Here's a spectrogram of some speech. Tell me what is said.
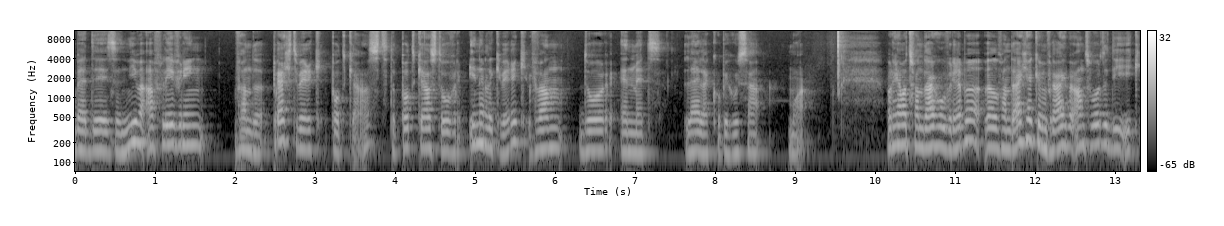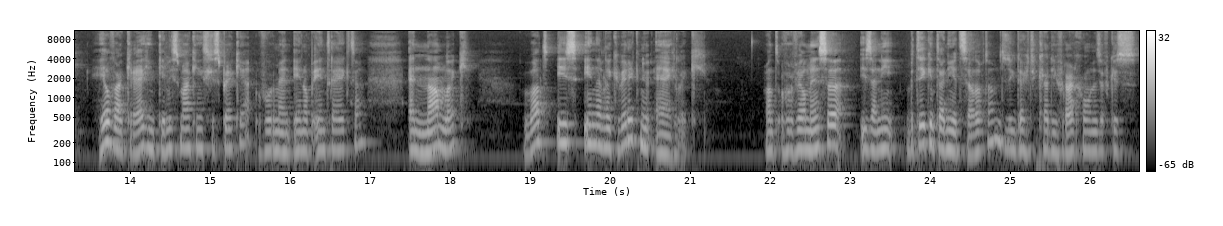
bij deze nieuwe aflevering van de Prachtwerk podcast. De podcast over innerlijk werk van, door en met Leila Kobegusa, moi. Waar gaan we het vandaag over hebben? Wel, vandaag ga ik een vraag beantwoorden die ik heel vaak krijg in kennismakingsgesprekken voor mijn één op één trajecten. En namelijk, wat is innerlijk werk nu eigenlijk? Want voor veel mensen is dat niet, betekent dat niet hetzelfde. Dus ik dacht, ik ga die vraag gewoon eens even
